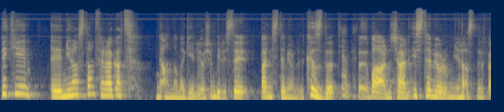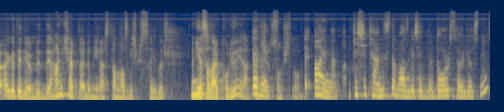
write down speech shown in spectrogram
Peki e, mirastan feragat ne anlama geliyor? Şimdi birisi ben istemiyorum dedi. Kızdı. Evet. e, Bağırdı, çağırdı. istemiyorum miras dedi. Feragat ediyorum dedi. Hangi şartlarda mirastan vazgeçmiş sayılır? Yani yasalar koruyor ya Evet. sonuçta onu. E, Aynen. Kişi kendisi de vazgeçebilir. Doğru söylüyorsunuz.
